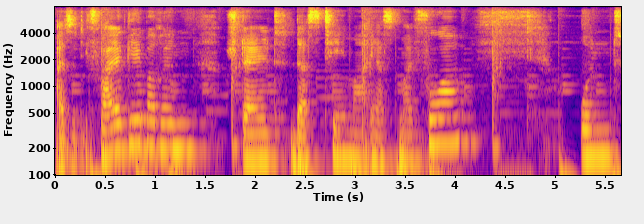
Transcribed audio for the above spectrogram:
Also die Fallgeberin stellt das Thema erstmal vor und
